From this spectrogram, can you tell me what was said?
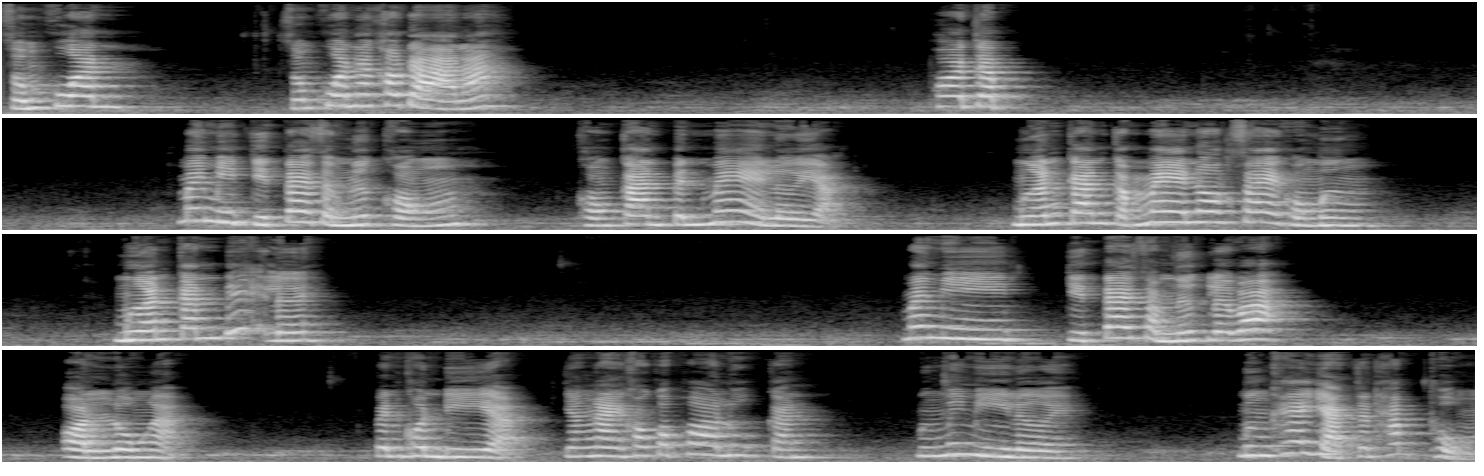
สมควร สมควรให้เขาด่านะ พอจะ ไม่มีจิตใต้สำนึกของของการเป็นแม่เลยอะ่ะ เหมือนกันกับแม่นอกไส้ของมึง เหมือนกันเดะเลย ไม่มีจิตใต้สำนึกเลยว่า อ่อนลงอะ่ะ เป็นคนดีอะ่ะ ยังไงเขาก็พ่อลูกกัน มึงไม่มีเลย มึงแค่อยากจะทับถม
